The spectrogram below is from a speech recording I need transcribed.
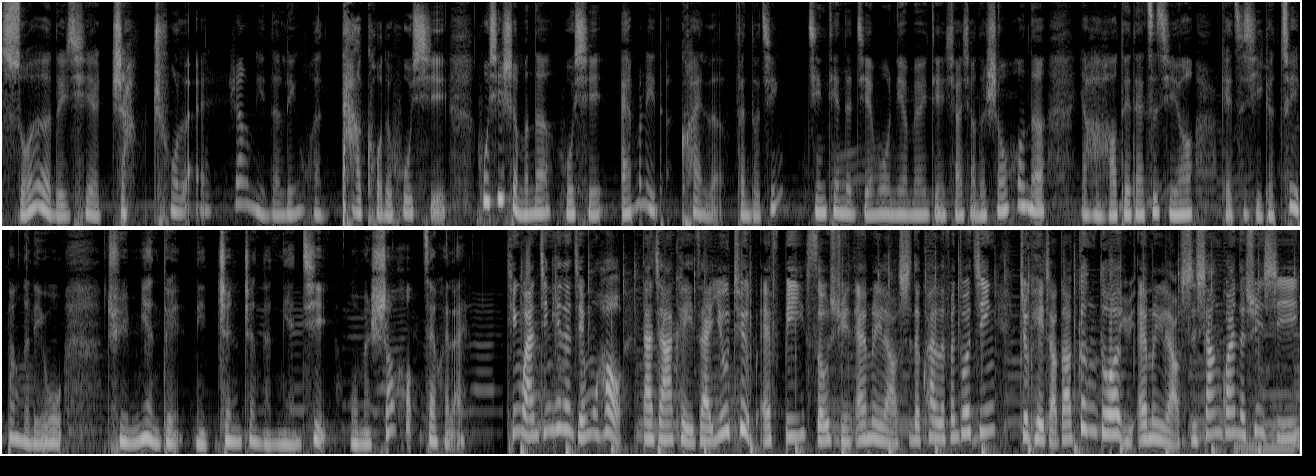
所有的一切长出来，让你的灵魂大口的呼吸。呼吸什么呢？呼吸 Emily 的快乐奋斗经。今天的节目，你有没有一点小小的收获呢？要好好对待自己哦，给自己一个最棒的礼物，去面对你真正的年纪。我们稍后再回来。听完今天的节目后，大家可以在 YouTube、FB 搜寻 Emily 老师的快乐分多金，就可以找到更多与 Emily 老师相关的讯息。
